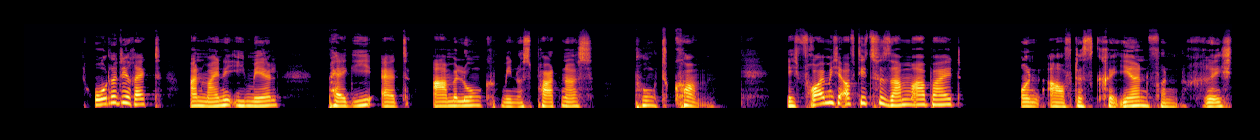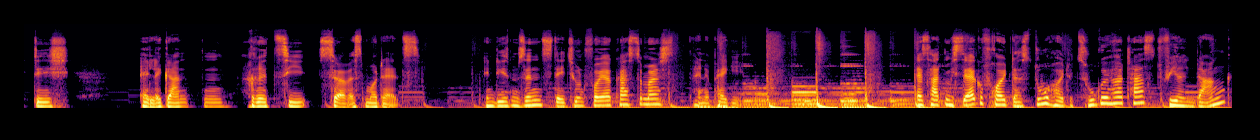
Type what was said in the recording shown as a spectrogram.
oder direkt an meine E-Mail peggy at amelung-partners.com. Ich freue mich auf die Zusammenarbeit und auf das Kreieren von richtig eleganten Ritzi Service Modells. In diesem Sinn, stay tuned for your customers, deine Peggy. Es hat mich sehr gefreut, dass du heute zugehört hast. Vielen Dank.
